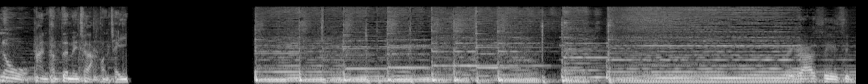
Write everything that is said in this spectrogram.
โน อ่านคำเตือนในฉลากก่อนใช้เวลา47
